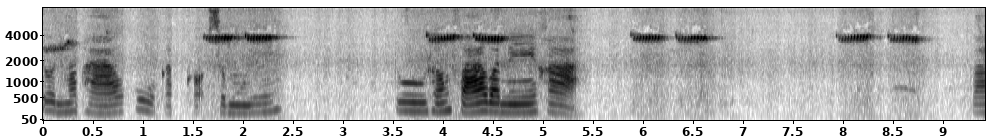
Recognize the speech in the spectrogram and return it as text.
ต้นมะพร้าวคู่กับเกาะสมุย ดูท้องฟ้าวันนี้ค่ะ ฟ้า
